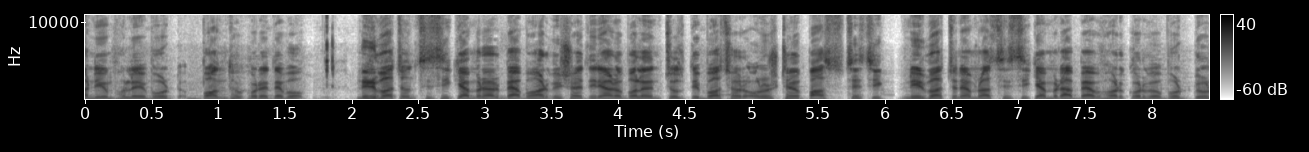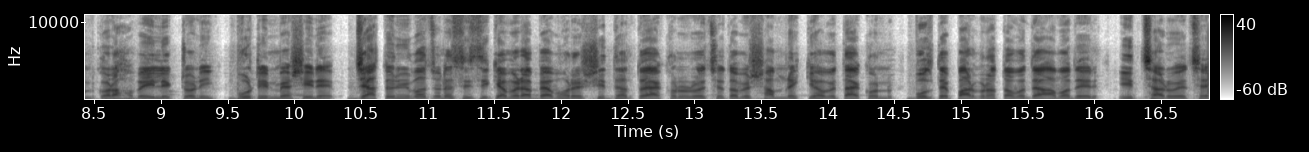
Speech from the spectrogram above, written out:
অনিয়ম হলে ভোট বন্ধ করে দেব। নির্বাচন সিসি ক্যামেরার ব্যবহার বিষয়ে তিনি আরও বলেন, চলতি বছর অনুষ্ঠেয় পাঁচ সিসি নির্বাচনে আমরা সিসি ক্যামেরা ব্যবহার করব, ভোট গ্রহণ করা হবে ইলেকট্রনিক ভোটিং মেশিনে। জাতীয় নির্বাচনে সিসি ক্যামেরা ব্যবহারের সিদ্ধান্ত এখনও রয়েছে, তবে সামনে কি হবে তা এখন বলতে পারব না, তবে আমাদের ইচ্ছা রয়েছে।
